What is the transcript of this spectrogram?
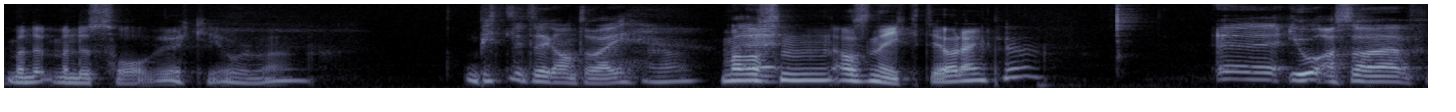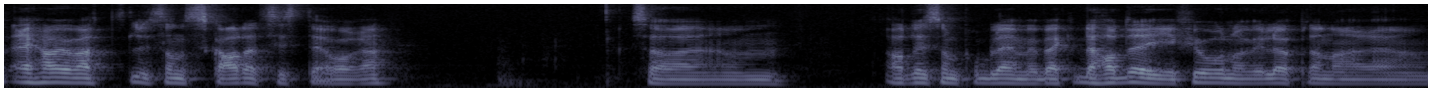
Men, du- men du sov jo ikke, gjorde du det? Bitte lite grann, tror jeg. Ja. Men åssen gikk det i år, egentlig? Eh, jo, altså, jeg har jo vært litt sånn skadet siste året. Så um, jeg hadde litt sånn problemer med bekken. Det hadde jeg i fjor når vi løp den der uh,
